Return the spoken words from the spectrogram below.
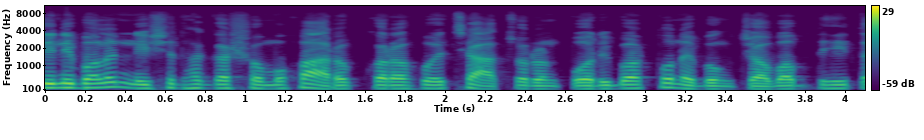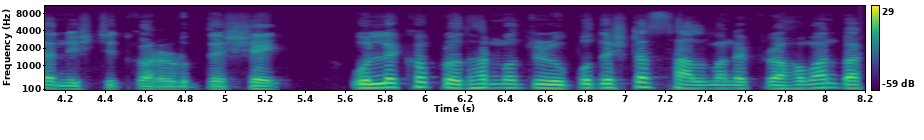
তিনি বলেন নিষেধাজ্ঞা সমূহ আরোপ করা হয়েছে আচরণ পরিবর্তন এবং জবাবদিহিতা নিশ্চিত করার উদ্দেশ্যে। উল্লেখ্য, প্রধানমন্ত্রীর উপদেষ্টা সালমান এফ রহমান বা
